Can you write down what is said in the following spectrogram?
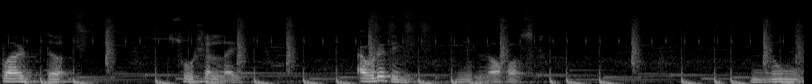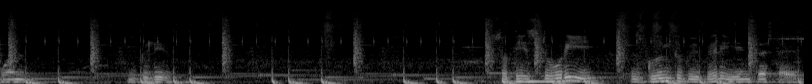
But the social life, everything he lost. No one believed. So this story is going to be very interesting.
